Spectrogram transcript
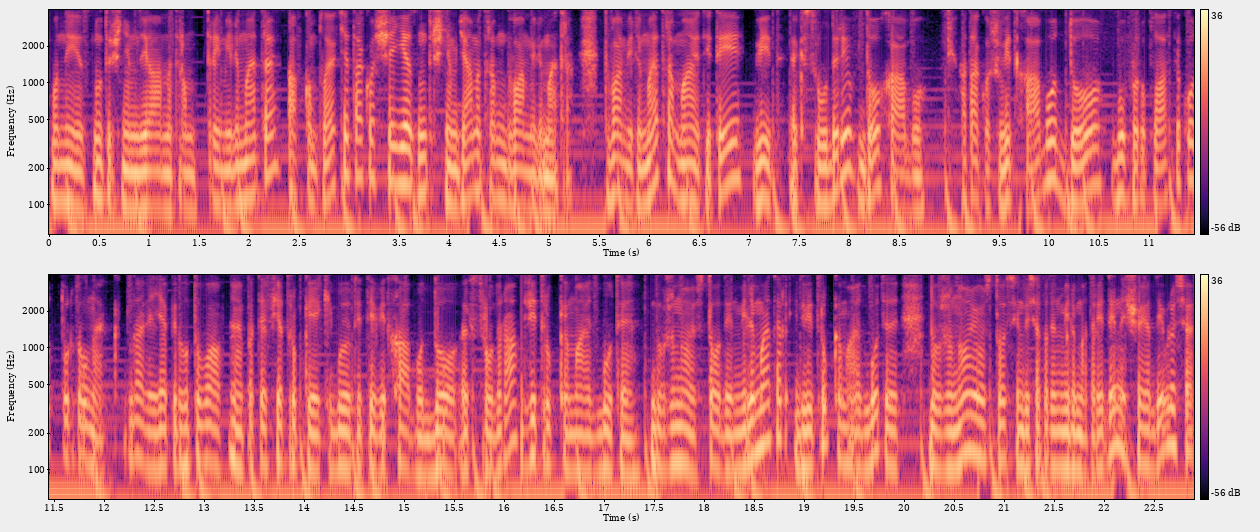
вони з внутрішнім діаметром 3 мм, а в комплекті також ще є з внутрішнім діаметром 2 мм. 2 мм мають йти від екструдерів до хабу, а також від хабу до буферу пластику Turtleneck. Далі Я підготував е, ПТФ трубки, які будуть йти від хабу до екструдера. Дві трубки мають бути довжиною 101 мм, і дві трубки мають бути довжиною 171 мм. Єдине, що я дивлюся,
